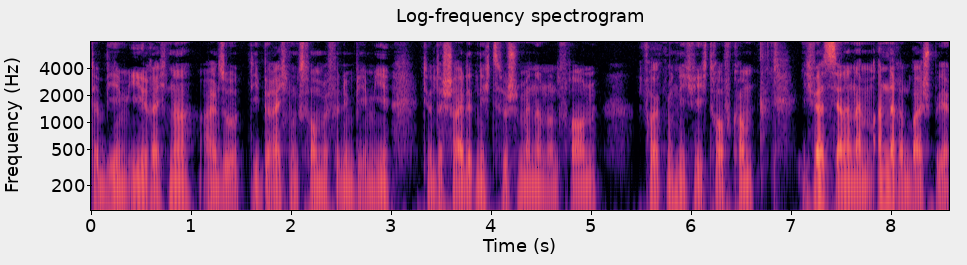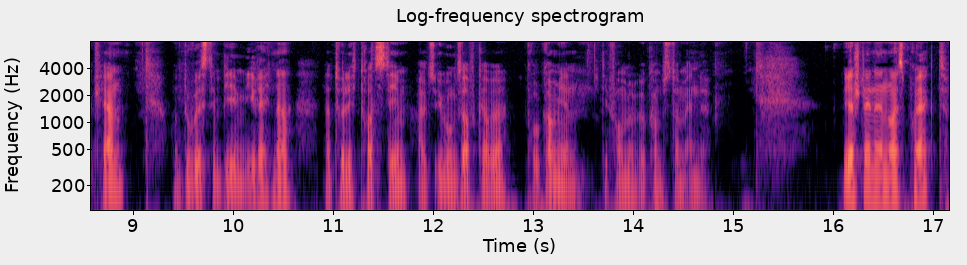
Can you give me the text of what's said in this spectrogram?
der BMI-Rechner, also die Berechnungsformel für den BMI, die unterscheidet nicht zwischen Männern und Frauen. Fragt mich nicht, wie ich drauf komme. Ich werde es dir an einem anderen Beispiel erklären und du wirst den BMI-Rechner natürlich trotzdem als Übungsaufgabe programmieren. Die Formel bekommst du am Ende. Wir erstellen ein neues Projekt.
